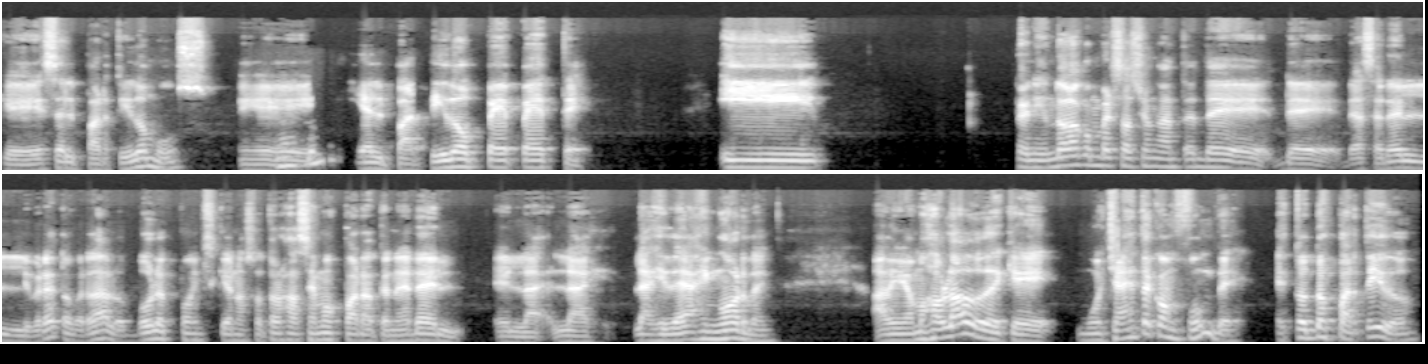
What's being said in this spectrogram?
que es el partido MUS y el partido PPT. Y teniendo la conversación antes de, de, hacer el libreto, ¿verdad? Los bullet points que nosotros hacemos para tener el, las ideas en orden. Habíamos hablado de que mucha gente confunde estos dos partidos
